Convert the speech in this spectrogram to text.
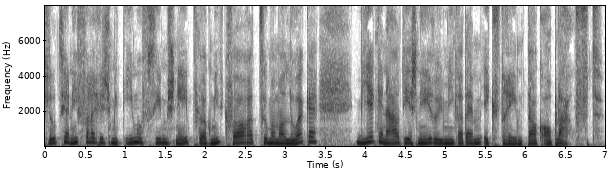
Die Lucia Niffeler ist mit ihm auf seinem Schneepflug mitgefahren, um mal zu schauen, wie genau die Schneeräumung an diesem Extremtag abläuft.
